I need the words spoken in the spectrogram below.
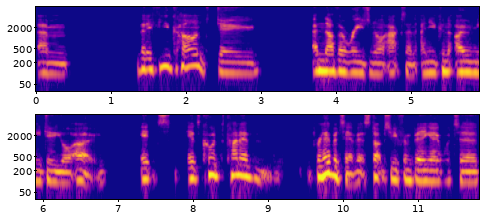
that um, that if you can't do another regional accent and you can only do your own, it's it's called kind of prohibitive. It stops you from being able to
